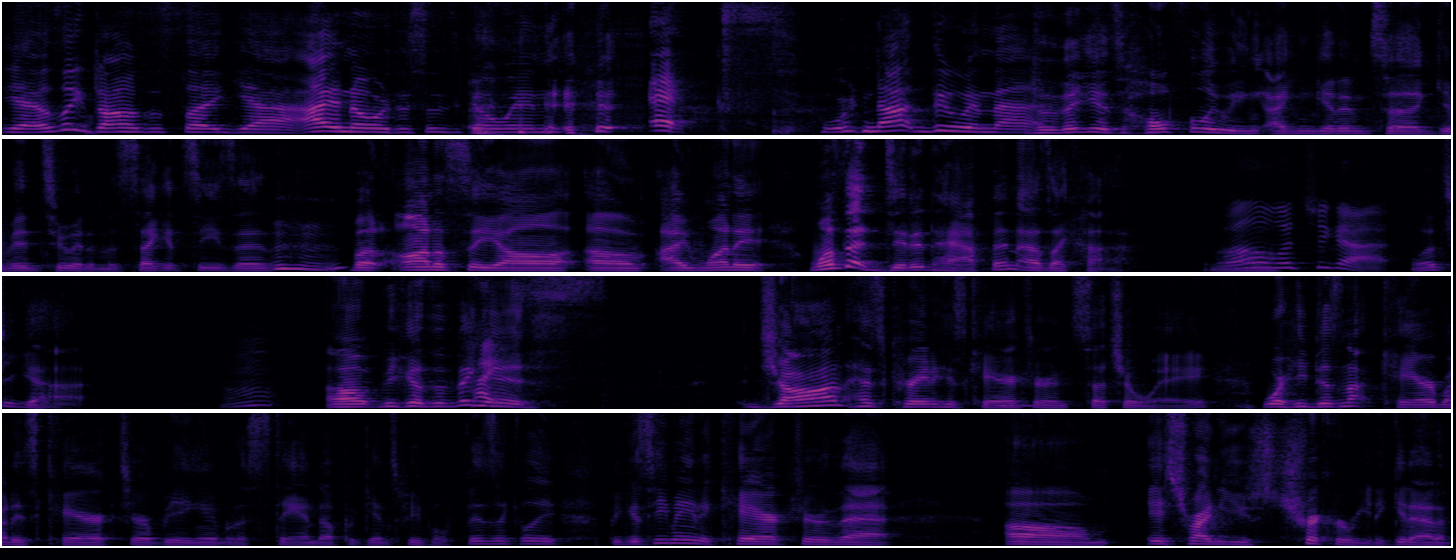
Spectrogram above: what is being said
Yeah, it was like John was just like, yeah, I know where this is going. X. We're not doing that. the thing is, hopefully, we I can get him to give into it in the second season. hmm But honestly, y'all, um, I wanted once that didn't happen, I was like, huh. Well, no. what you got? what you got? Mm, Uh, because the thing heist. is, John has created his character in such a way where he does not care about his character being able to stand up against people physically because he made a character that um, is trying to use trickery to get out of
